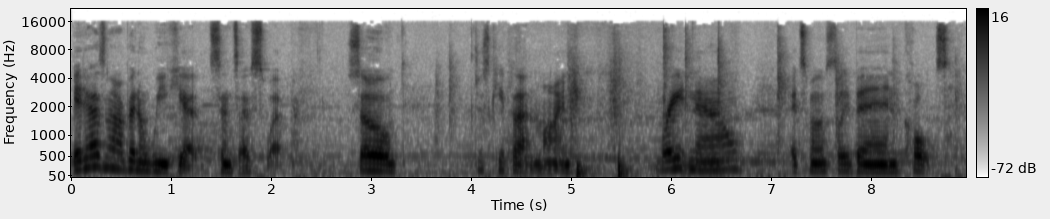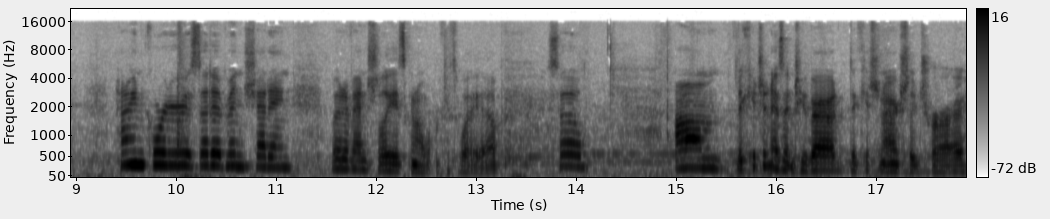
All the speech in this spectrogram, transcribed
it has not been a week yet since I've swept. So just keep that in mind. Right now, it's mostly been Colt's hindquarters that have been shedding, but eventually it's gonna work its way up. So, um, the kitchen isn't too bad. The kitchen I actually try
